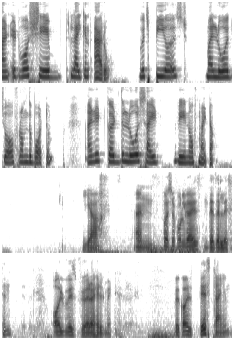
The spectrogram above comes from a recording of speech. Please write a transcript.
and it was shaped like an arrow, which pierced my lower jaw from the bottom and it cut the lower side vein of my tongue. Yeah. And first of all, guys, there's a lesson. Always wear a helmet. Because this time,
